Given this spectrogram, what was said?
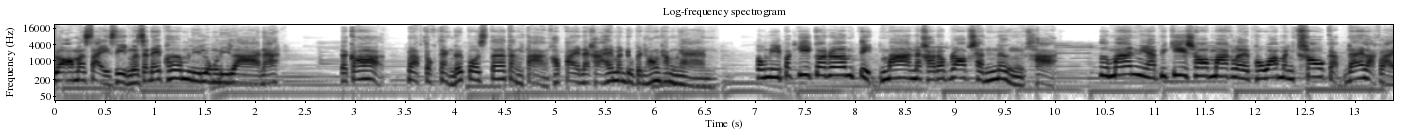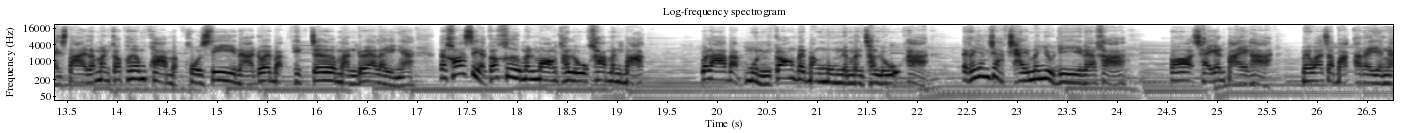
ลองเอามาใส่สิมันจะได้เพิ่มลีลงลีลานะ แล้วก็ปรับตกแต่งด้วยโปสเตอร์ต่างๆ เข้าไปนะคะ ให้มันดูเป็นห้องทำงาน ตรงนี้ปักกี้ก็เริ่มติดม่านนะคะ รอบๆชั้นหนึ่งค่ะ คือม่านเนี้ยพี่กี้ชอบมากเลย เพราะว่ามันเข้ากับได้หลากหลายสไตล์แล้วมันก็เพิ่มความแบบโคซี่นะ ด้วยแบบเท็กเจอร์มันด้วยอะไรอย่างเงี้ยแต่ข้อเสียก็คือมันมองทะลุค่ะมันบั๊กเวลาแบบหมุนกล้องไปบางมุมเนี่ยมันทะลุค่ะ แต่ก็ยังอยากใช้มันอยู่ดีนะคะ ก็ใช้กันไปค่ะ ไม่ว่าจะบั๊กอะไรยังไง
